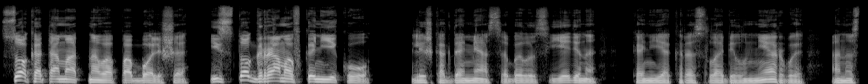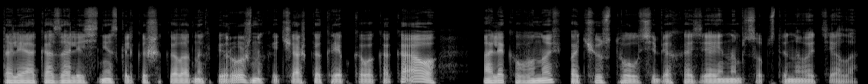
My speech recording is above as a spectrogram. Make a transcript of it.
сока томатного побольше и сто граммов коньяку». Лишь когда мясо было съедено, Коньяк расслабил нервы, а на столе оказались несколько шоколадных пирожных и чашка крепкого какао. Олег вновь почувствовал себя хозяином собственного тела.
